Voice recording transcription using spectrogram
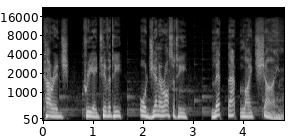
courage, creativity, or generosity, let that light shine.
